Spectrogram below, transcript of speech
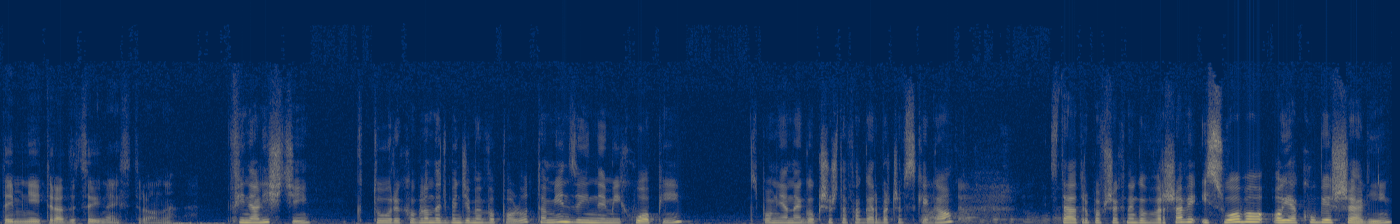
tej mniej tradycyjnej strony. Finaliści, których oglądać będziemy w Opolu, to między innymi chłopi, wspomnianego Krzysztofa Garbaczewskiego. Tak, z Teatru Powszechnego w Warszawie i słowo o Jakubie Szeli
